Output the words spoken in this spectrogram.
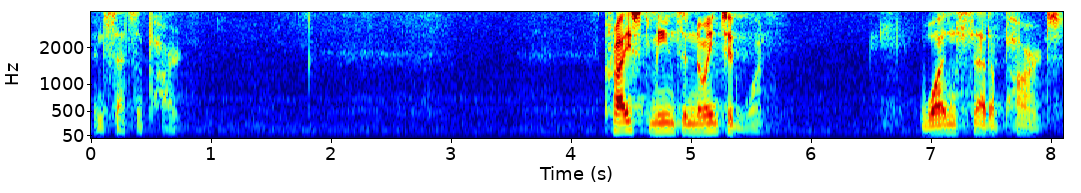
and sets apart. Christ means anointed one, one set apart.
